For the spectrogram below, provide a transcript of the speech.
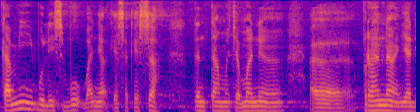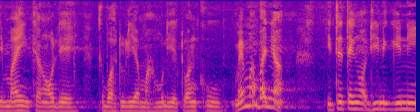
Kami boleh sebut banyak kisah-kisah tentang macam mana uh, peranan yang dimainkan oleh Kebah Duli Yang Maha Mulia Tuanku. Memang banyak. Kita tengok di negeri ni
